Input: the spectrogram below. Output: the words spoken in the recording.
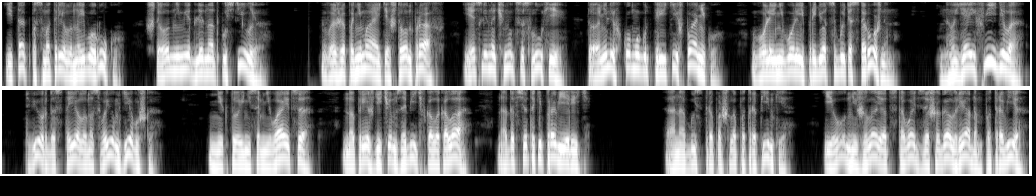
и так посмотрела на его руку, что он немедленно отпустил ее. «Вы же понимаете, что он прав. Если начнутся слухи, то они легко могут перейти в панику. Волей-неволей придется быть осторожным. Но я их видела!» — твердо стояла на своем девушка. Никто и не сомневается, но прежде чем забить в колокола, надо все-таки проверить. Она быстро пошла по тропинке, и он, не желая отставать, зашагал рядом по траве.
